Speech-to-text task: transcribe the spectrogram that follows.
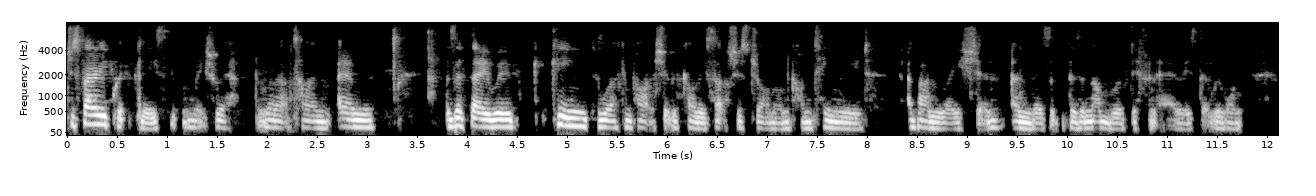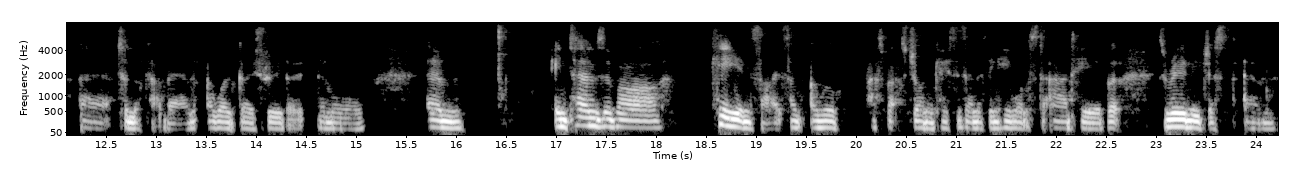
just very quickly, so make sure we run out of time. Um, as I say, we're keen to work in partnership with colleagues such as John on continued evaluation, and there's a, there's a number of different areas that we want uh, to look at there. I won't go through the, them all. Um, in terms of our key insights, I, I, will pass back to John in case there's anything he wants to add here, but it's really just um,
